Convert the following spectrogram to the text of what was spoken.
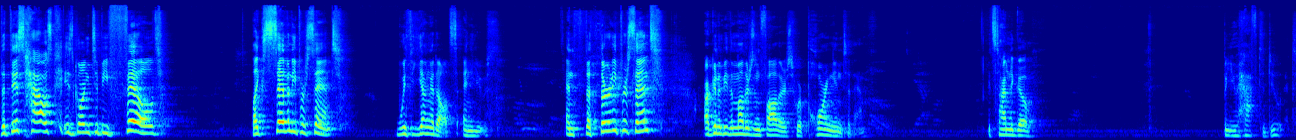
that this house is going to be filled like 70% with young adults and youth. And the 30% are going to be the mothers and fathers who are pouring into them. It's time to go. But you have to do it.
